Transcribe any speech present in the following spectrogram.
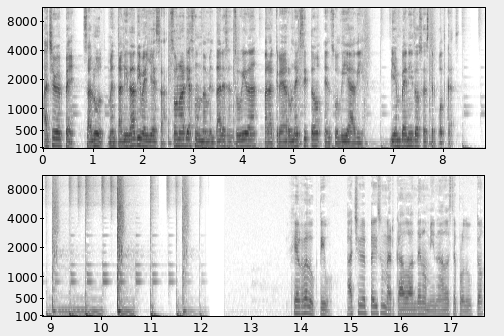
HBP, salud, mentalidad y belleza son áreas fundamentales en su vida para crear un éxito en su día a día. Bienvenidos a este podcast. Gel reductivo. HBP y su mercado han denominado este producto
